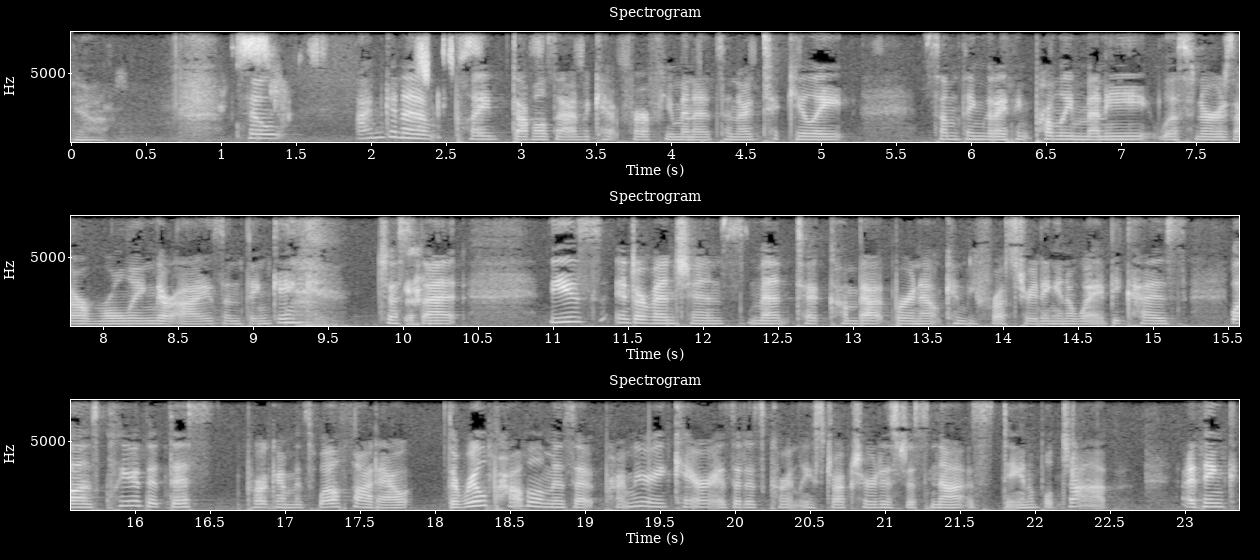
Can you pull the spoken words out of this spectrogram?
Yeah. So I'm going to play devil's advocate for a few minutes and articulate something that I think probably many listeners are rolling their eyes and thinking. Just that these interventions meant to combat burnout can be frustrating in a way because while it's clear that this program is well thought out, the real problem is that primary care, as it is currently structured, is just not a sustainable job. I think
